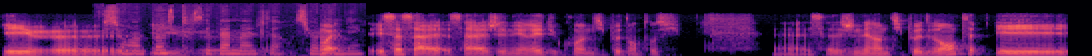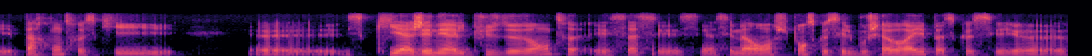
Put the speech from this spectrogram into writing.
et, sur un post, c'est pas mal ça, sur LinkedIn. Et ça, ça, ça, a généré du coup un petit peu de vente aussi. ça génère un petit peu de vente. Et par contre, ce qui, euh, ce qui a généré le plus de ventes, et ça c'est assez marrant, je pense que c'est le bouche à oreille parce que c'est euh,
